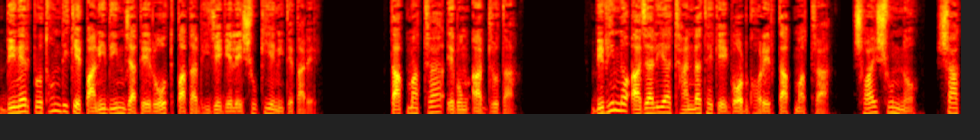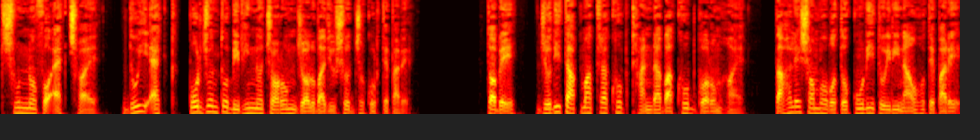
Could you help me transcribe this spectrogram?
দিনের প্রথম দিকে পানি দিন যাতে রোদ পাতা ভিজে গেলে শুকিয়ে নিতে পারে। তাপমাত্রা এবং আর্দ্রতা। বিভিন্ন আজালিয়া ঠান্ডা থেকে গড়ঘরের তাপমাত্রা ছয় শূন্য সাত শূন্য ফ এক ছয় দুই এক পর্যন্ত বিভিন্ন চরম জলবায়ু সহ্য করতে পারে। তবে যদি তাপমাত্রা খুব ঠান্ডা বা খুব গরম হয় তাহলে সম্ভবত কুঁড়ি তৈরি নাও হতে পারে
